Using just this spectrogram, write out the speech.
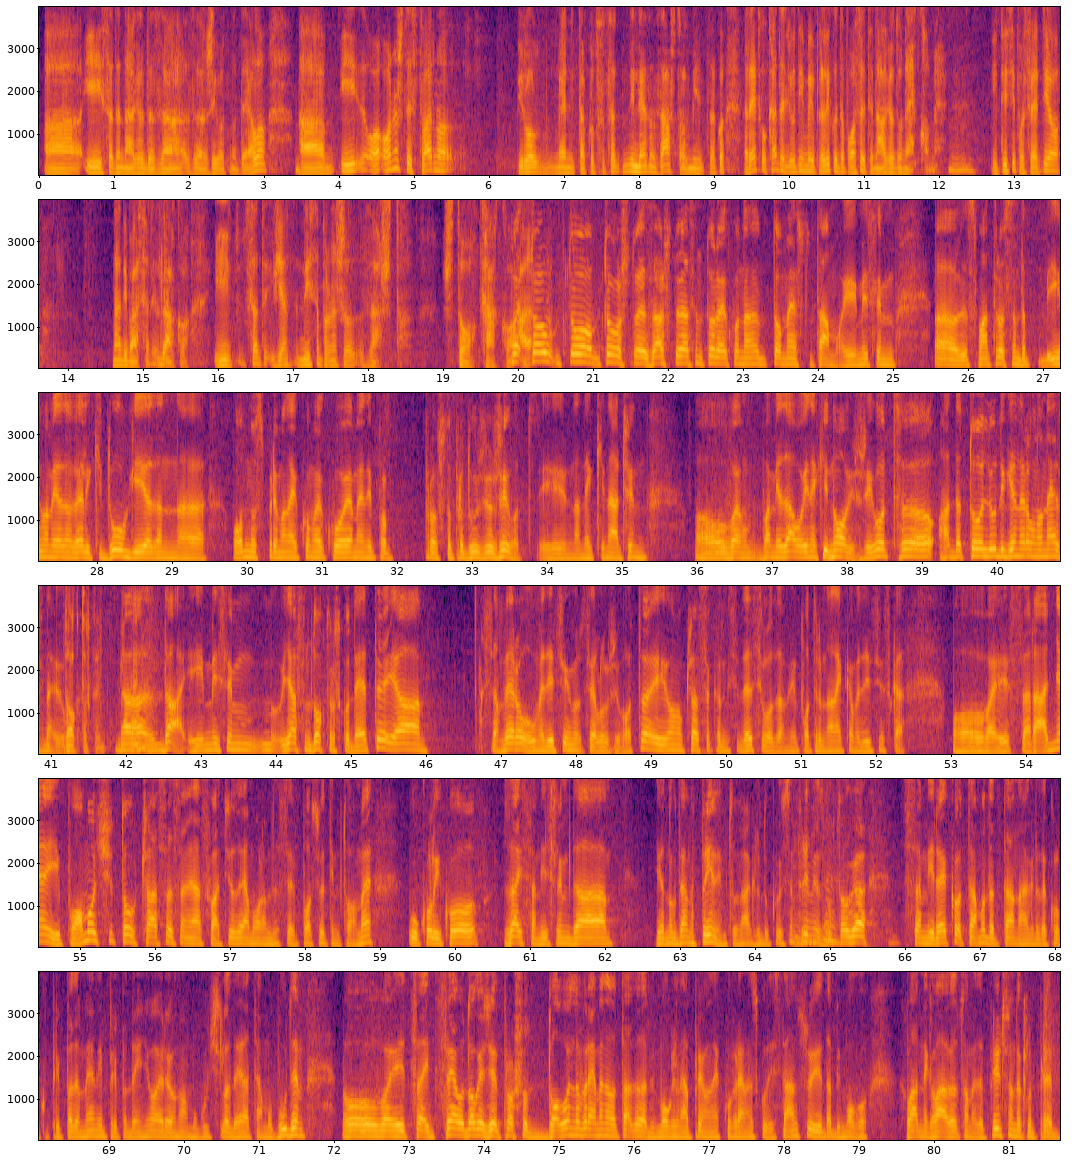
A, I sada nagrada za, za životno delo. A, I ono što je stvarno bilo meni tako, sad ne znam zašto, ali mi je tako, redko kada ljudi imaju priliku da posvete nagradu nekome. Mm. I ti si posvetio Nadi Basar, je tako? I sad ja nisam pronašao zašto. Što, kako? Pa, to, to, to što je zašto, ja sam to rekao na tom mestu tamo i mislim, uh, smatrao sam da imam jedan veliki dug i jedan uh, odnos prema nekome koje meni pro, prosto produžio život i na neki način uh, vam je dao i neki novi život, a da to ljudi generalno ne znaju. Doktorka? Da, i mislim, ja sam doktorsko dete, ja sam verovao u medicinu celog života i onog časa kad mi se desilo da mi je potrebna neka medicinska ovaj, saradnja i pomoć, tog časa sam ja shvatio da ja moram da se posvetim tome, ukoliko zaista mislim da jednog dana primim tu nagradu koju sam primio. Zbog toga sam i rekao tamo da ta nagrada koliko pripada meni, pripada i njoj, jer je ona omogućila da ja tamo budem. Ovaj, caj, ceo događaj je prošlo dovoljno vremena od tada da bi mogli napraviti neku vremensku distancu i da bi mogo hladne glave o tome da pričam. Dakle, pre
